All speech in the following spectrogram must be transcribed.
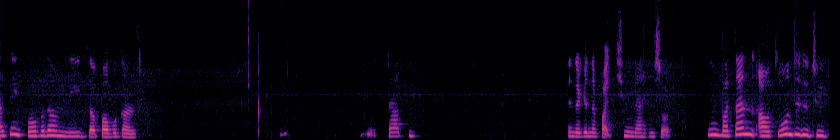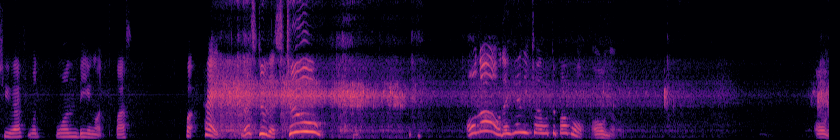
I think both of them need the bubble guns. That and they're gonna fight two nasty swords. But then I was going to do two T-Rex with one being like class. But hey, let's do this. Two! Oh no, they hit each other with the bubble. Oh no. Oh no.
